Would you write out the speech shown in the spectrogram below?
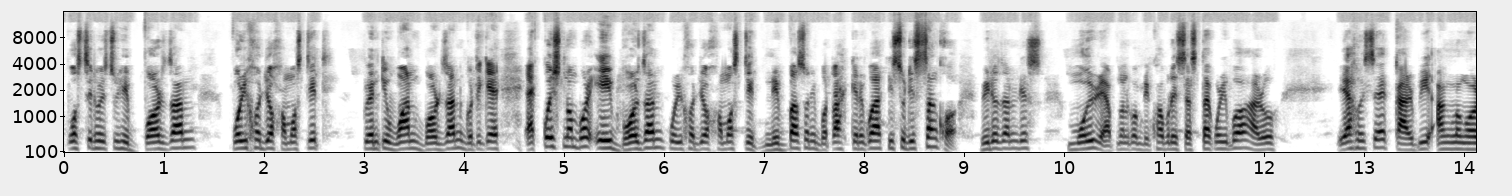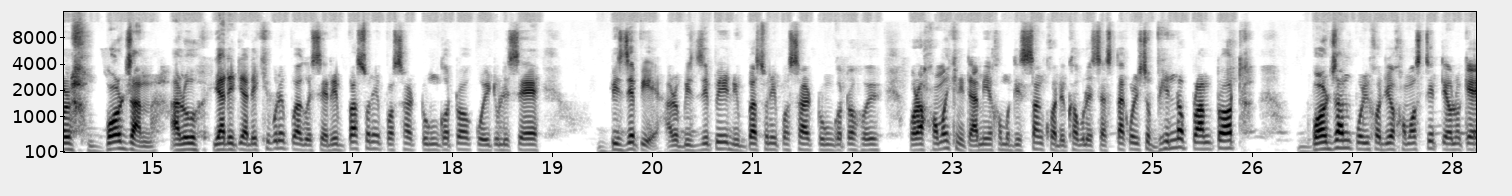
উপস্থিত হৈছোহি বৰজান পৰিষদীয় সমষ্টিত। টুৱেণ্টি ওৱান বৰজান গতিকে একৈছ নম্বৰ এই বৰজান পৰিষদীয় সমষ্টিত নিৰ্বাচনী বতাহ কেনেকুৱা কিছু দৃশ্যাংশ ভিডিঅ' জাৰ্নেলিষ্ট ময়ূৰে আপোনালোকক দেখুৱাবলৈ চেষ্টা কৰিব আৰু এয়া হৈছে কাৰ্বি আংলঙৰ বৰজান আৰু ইয়াত এতিয়া দেখিবলৈ পোৱা গৈছে নিৰ্বাচনী প্ৰচাৰ তুংগত কৰি তুলিছে বিজেপিয়ে আৰু বিজেপিৰ নিৰ্বাচনী প্ৰচাৰ তুংগত হৈ পৰা সময়খিনিতে আমি এইসমূহ দৃশ্যাংশ দেখুৱাবলৈ চেষ্টা কৰিছোঁ। ভিন্ন প্ৰান্তত বৰজান পৰিষদীয় সমষ্টিত তেওঁলোকে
